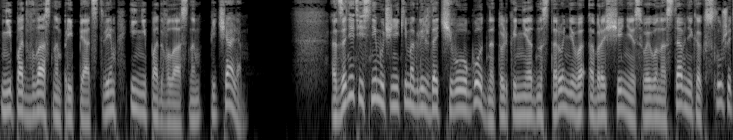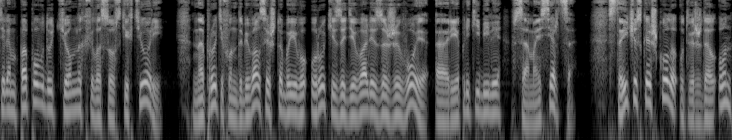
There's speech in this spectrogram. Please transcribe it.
неподвластным препятствиям и неподвластным печалям. От занятий с ним ученики могли ждать чего угодно, только не одностороннего обращения своего наставника к слушателям по поводу темных философских теорий. Напротив, он добивался, чтобы его уроки задевали за живое, а реплики били в самое сердце. Стоическая школа, утверждал он,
